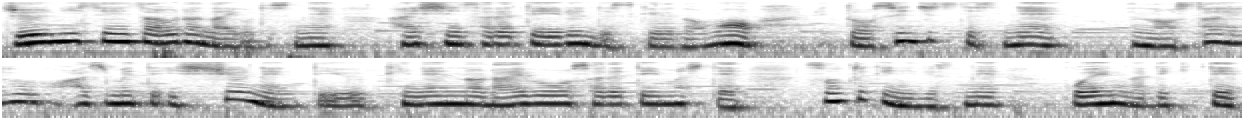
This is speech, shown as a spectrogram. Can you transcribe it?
12星座占いをですね、配信されているんですけれども、えっと、先日ですね、あのスタイフを始めて1周年っていう記念のライブをされていましてその時にですねご縁ができて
